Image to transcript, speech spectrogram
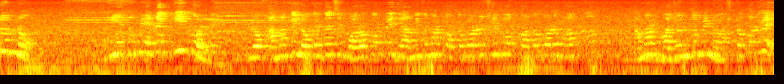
জন্য? দিয়ে তুমি এটা কি করলে? লোক, আমাকে লোকের কাছে বড় করবে যে আমি তোমার কত বড় সেবক কত বড় ভক্ত? আমার ভজন তুমি নষ্ট করবে?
